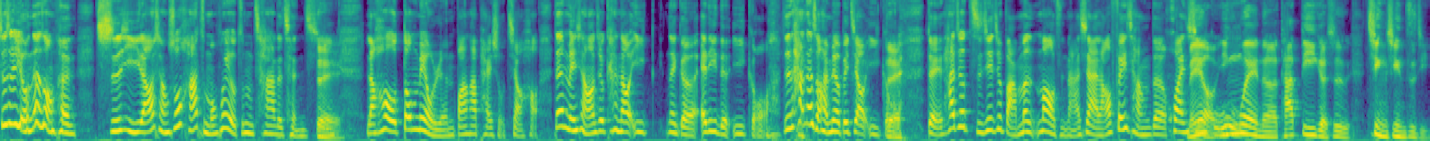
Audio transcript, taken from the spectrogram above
就是有那种很迟疑，然后想说哈，怎么会有这么差的成绩？对，然后都没有人帮他拍手叫好，但没想到就看到一那个 Eddie 的 ego，就是他那时候还没有被叫 ego，对，对，他就直接就把帽帽子拿下来，然后非常的欢欣。没有，因为呢，他第一个是庆幸自己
